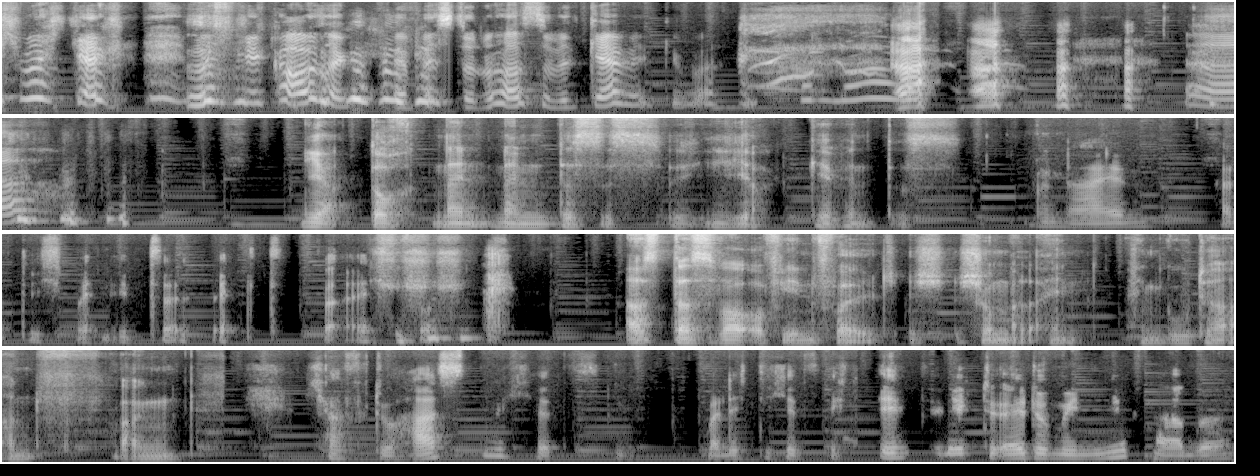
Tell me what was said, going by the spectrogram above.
ich möchte gerne ich möchte kaum sagen, wer bist du? Du hast du mit Gavin gemacht. Ja. Ja, doch, nein, nein, das ist, ja, Kevin, das, Oh nein, hatte ich mein Intellekt beeindruckt. also das war auf jeden Fall sch- schon mal ein, ein guter Anfang. Ich hoffe, du hast mich jetzt, weil ich dich jetzt nicht intellektuell dominiert habe.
